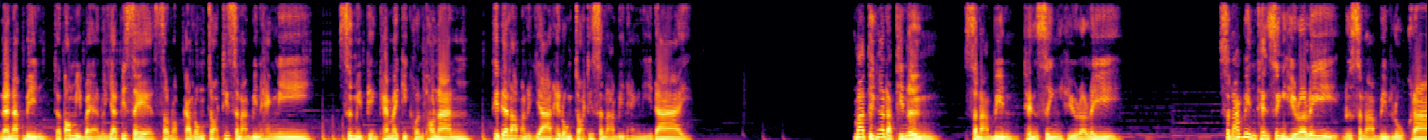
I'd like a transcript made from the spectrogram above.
และนักบินจะต้องมีใบอนุญาตพิเศษสำหรับการลงจอดที่สนามบินแห่งนี้ ซึ่งมีเพียงแค่ไม่กี่คนเท่านั้น ที่ได้รับอนุญาตให้ลงจอดที่สนามบินแห่งนี้ได้ มาถึงอันดับที่ 1 สนามบินเทนซิงฮิลลารีสนามบินเทนซิงฮิลลารีหรือสนามบินลูครา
